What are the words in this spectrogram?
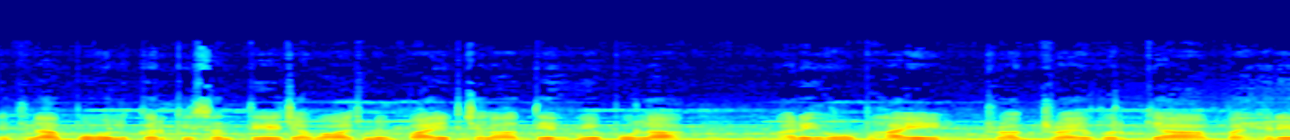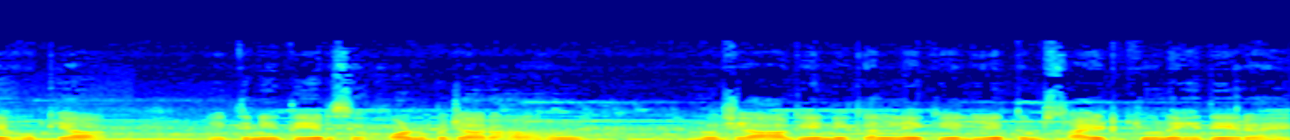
इतना बोलकर किशन तेज आवाज़ में बाइक चलाते हुए बोला, अरे ओ भाई, ट्रक ड्राइवर क्या बहरे हो क्या? इतनी देर से हॉर्न बजा रहा हूँ। मुझे आगे निकलने के लिए तुम साइड क्यों नहीं दे रहे?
